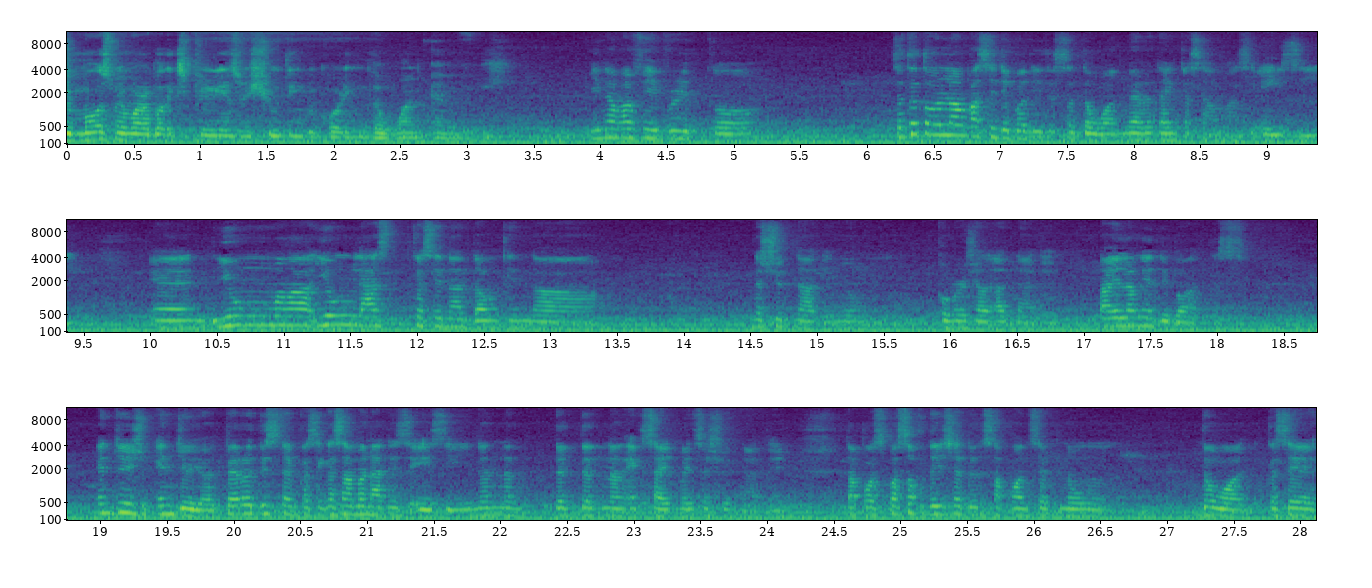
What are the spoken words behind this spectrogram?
your most memorable experience when shooting recording the 1MV? Pinaka-favorite ko, sa totoo lang kasi 'di ba dito sa The One, meron tayong kasama si AC. And yung mga yung last kasi na Dunkin na na shoot natin yung commercial ad natin. Tayo lang yan, 'di ba? Tapos enjoy enjoy yun. Pero this time kasi kasama natin si AC na nagdagdag ng excitement sa shoot natin. Tapos pasok din siya dun sa concept nung The One kasi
